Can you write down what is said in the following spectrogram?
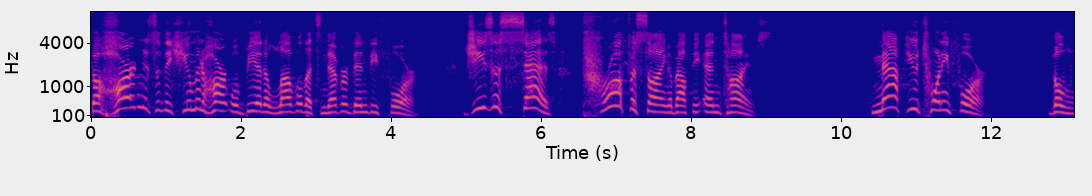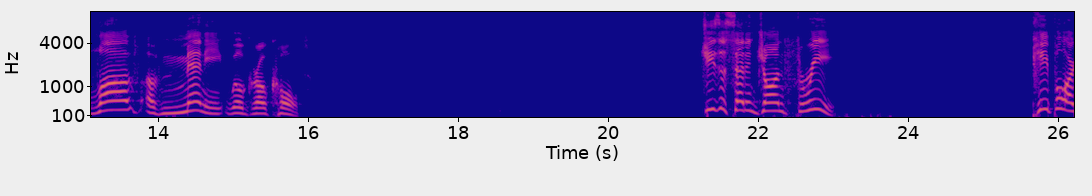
The hardness of the human heart will be at a level that's never been before. Jesus says, prophesying about the end times. Matthew 24, the love of many will grow cold. Jesus said in John 3 people are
